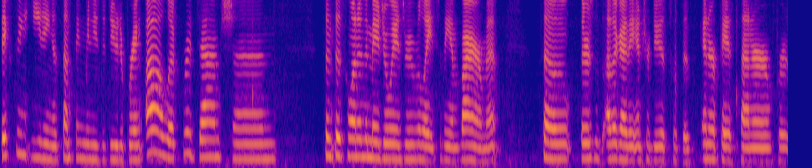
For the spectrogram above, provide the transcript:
fixing eating is something we need to do to bring, oh, look, redemption since it's one of the major ways we relate to the environment. So there's this other guy they introduced with this Interfaith Center for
